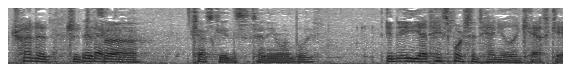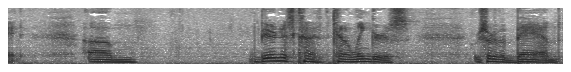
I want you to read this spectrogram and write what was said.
I'm trying to detect. It's uh, Cascade Centennial, I believe. It, yeah, it tastes more Centennial than Cascade. Um, bitterness kind of kind of lingers, sort of a band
